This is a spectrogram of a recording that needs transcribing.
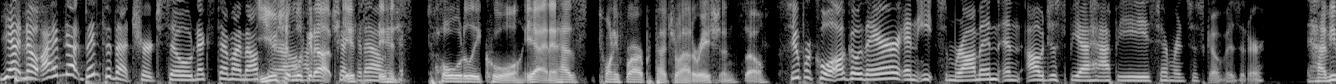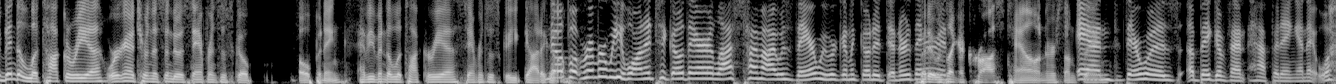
yeah, no, I've not been to that church. So next time I'm out there, you should I'll look it up. Check It's it out. it's totally cool. Yeah, and it has 24 hour perpetual adoration. So super cool. I'll go there and eat some ramen, and I'll just be a happy San Francisco visitor. have you been to La Taqueria? We're gonna turn this into a San Francisco opening. Have you been to La Taqueria, San Francisco? You gotta go. No, but remember we wanted to go there last time I was there. We were going to go to dinner there. But it was and, like across town or something. and there was a big event happening, and it, it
